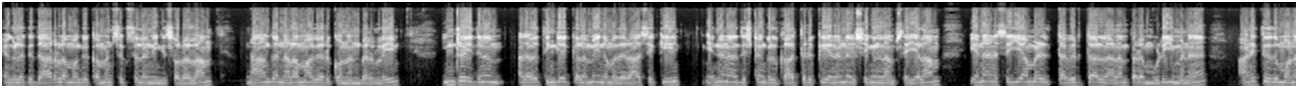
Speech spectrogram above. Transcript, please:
எங்களுக்கு தாராளமாக கமெண்ட் செக்ஷன்ல நீங்க சொல்லலாம். நாங்க நலமாக இருக்கோம் நண்பர்களே. இன்றைய தினம் அதாவது திங்கட்கிழமை நமது ராசிக்கு என்னென்ன அதிர்ஷ்டங்கள் காத்திருக்கு என்னென்ன விஷயங்கள் நாம் செய்யலாம் என்னென்ன செய்யாமல் தவிர்த்தால் நலம் பெற முடியும் என அனைத்து விதமான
